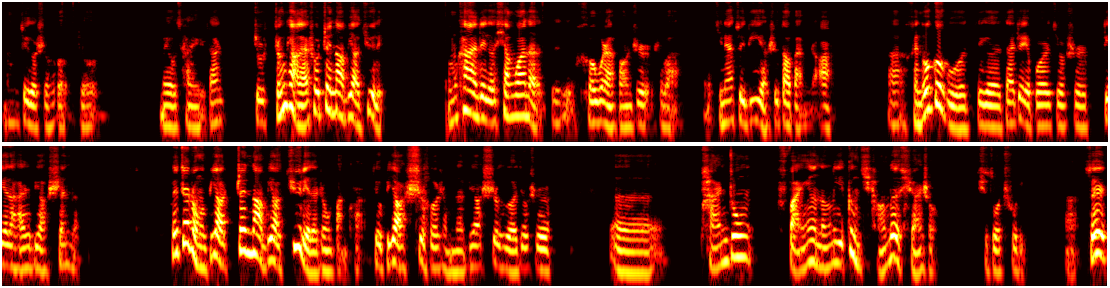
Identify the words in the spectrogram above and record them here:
那么这个时候就没有参与，但是就是整体上来说震荡比较剧烈。我们看这个相关的核污染防治是吧？今天最低也是到百分之二，啊，很多个股这个在这一波就是跌的还是比较深的。所以这种比较震荡比较剧烈的这种板块，就比较适合什么呢？比较适合就是呃盘中反应能力更强的选手去做处理啊。所以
